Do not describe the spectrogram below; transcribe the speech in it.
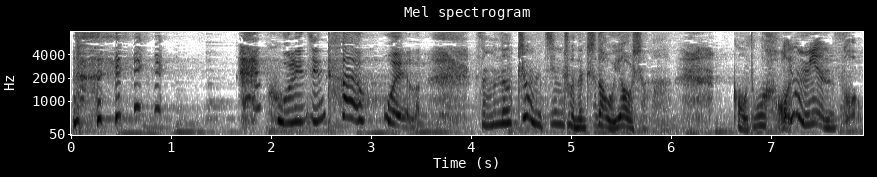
狐狸精太会了，怎么能这么精准的知道我要什么？搞得我好有面子哦。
